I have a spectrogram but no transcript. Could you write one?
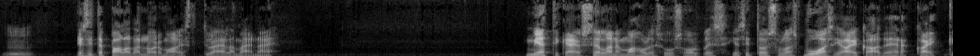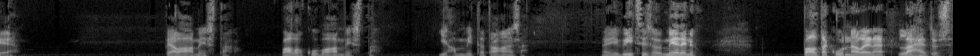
Mm. Ja sitten palata normaalisti työelämään näin. Miettikää, jos sellainen mahdollisuus olisi, ja sitten olisi sulla vuosi aikaa tehdä kaikkea. Pelaamista, valokuvaamista, ihan mitä tahansa. Ei vitsi, se on, mietin nyt, valtakunnallinen lähetys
